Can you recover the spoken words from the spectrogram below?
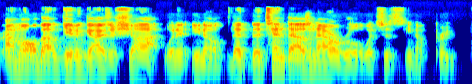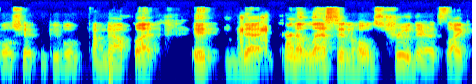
Right. I'm all about giving guys a shot when it, you know, that the 10,000 hour rule, which is, you know, pretty bullshit and people found out, but it, that kind of lesson holds true there. It's like,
